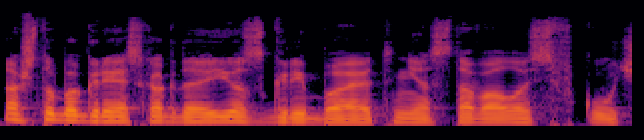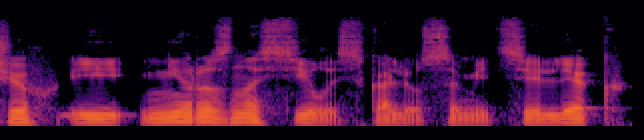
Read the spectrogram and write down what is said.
А чтобы грязь, когда ее сгребают, не оставалась в кучах и не разносилась колесами телег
